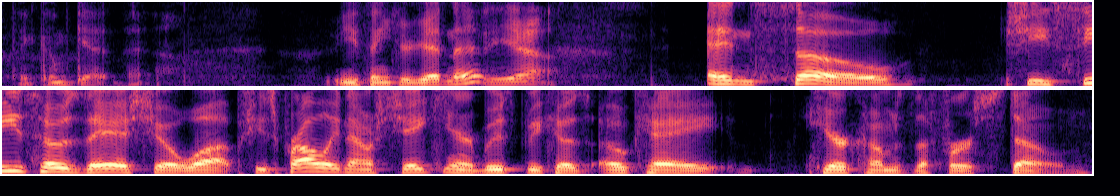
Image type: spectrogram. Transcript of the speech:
I think I'm getting it. You think you're getting it? Yeah. And so she sees Hosea show up. She's probably now shaking her boots because, okay, here comes the first stone.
